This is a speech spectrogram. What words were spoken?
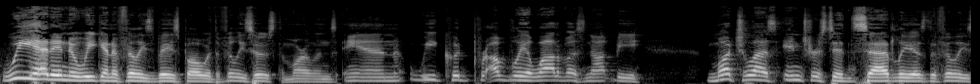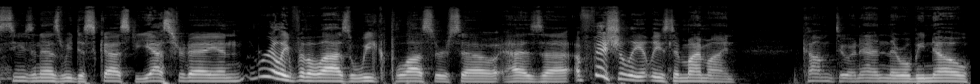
we head into weekend of Phillies baseball where the Phillies host the Marlins, and we could probably, a lot of us, not be much less interested, sadly, as the Phillies season, as we discussed yesterday, and really for the last week plus or so, has uh, officially, at least in my mind, come to an end. There will be no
